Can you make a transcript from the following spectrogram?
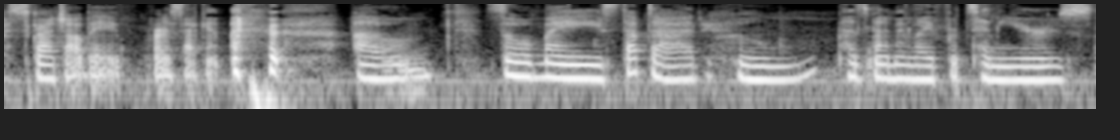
scratch out babe for a second. Um, so my stepdad who has been in my life for 10 years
